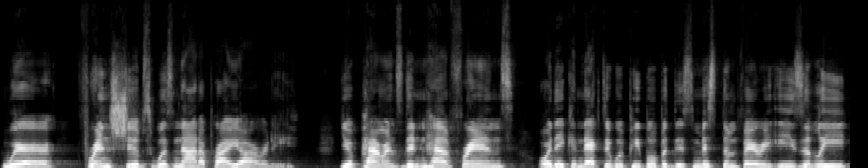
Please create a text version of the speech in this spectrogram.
where friendships was not a priority. Your parents didn't have friends or they connected with people but dismissed them very easily.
